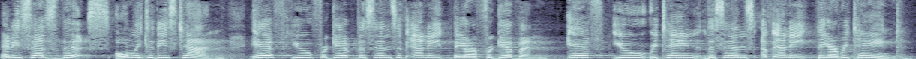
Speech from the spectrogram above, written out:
And he says this, only to these 10, if you forgive the sins of any, they are forgiven. If you retain the sins of any, they are retained.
